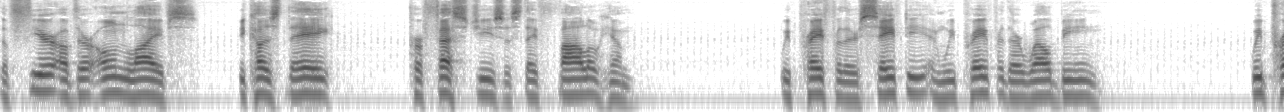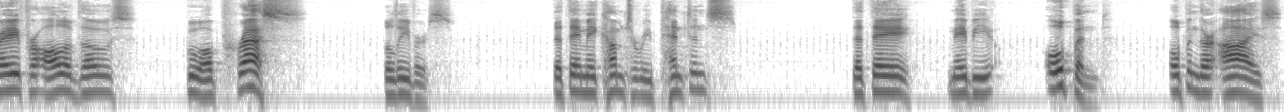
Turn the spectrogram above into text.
the fear of their own lives because they profess Jesus, they follow him. We pray for their safety and we pray for their well being. We pray for all of those who oppress believers, that they may come to repentance, that they may be opened, open their eyes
